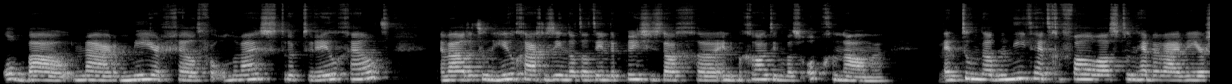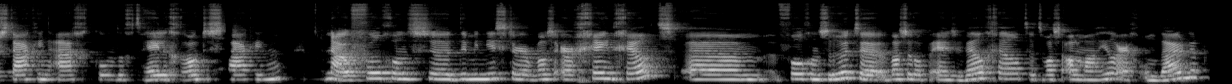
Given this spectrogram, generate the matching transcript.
opbouw naar meer geld voor onderwijs, structureel geld. En we hadden toen heel graag gezien dat dat in de Prinsjesdag in de begroting was opgenomen. En toen dat niet het geval was, toen hebben wij weer stakingen aangekondigd, hele grote stakingen. Nou, volgens uh, de minister was er geen geld. Um, volgens Rutte was er opeens wel geld. Het was allemaal heel erg onduidelijk.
